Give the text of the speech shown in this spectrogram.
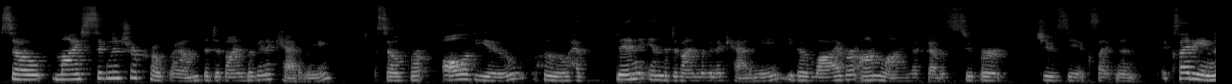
So, my signature program, the Divine Living Academy, so, for all of you who have been in the Divine Living Academy, either live or online, I've got a super juicy, excitement, exciting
